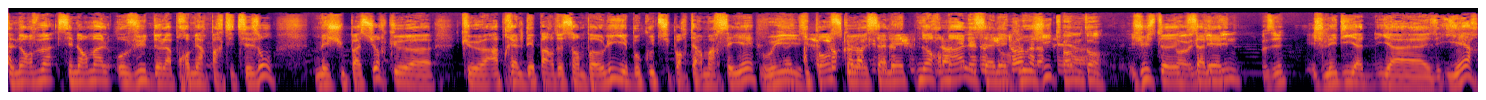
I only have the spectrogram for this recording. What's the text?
C'est normal, c'est normal au vu de la première partie de saison, mais je suis pas sûr que euh, que après le départ de Sampaoli, il y ait beaucoup de supporters marseillais Oui. euh, qui pensent que ça allait être normal et ça allait être logique. En même temps. Juste, ça allait vas-y. Je l'ai dit il y, a, il y a- hier,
